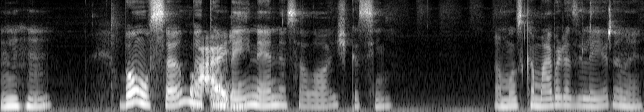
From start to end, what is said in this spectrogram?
Uhum. Bom, o samba Plágio. também, né? Nessa lógica, assim. A música mais brasileira, né?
